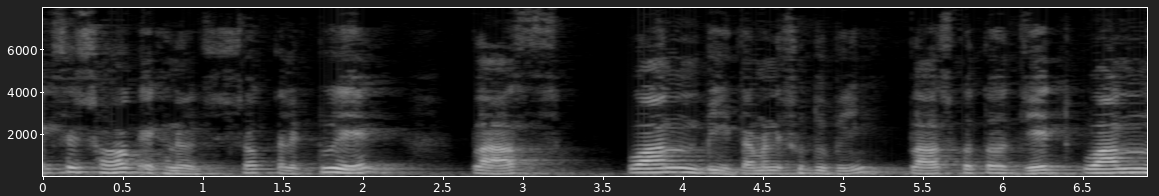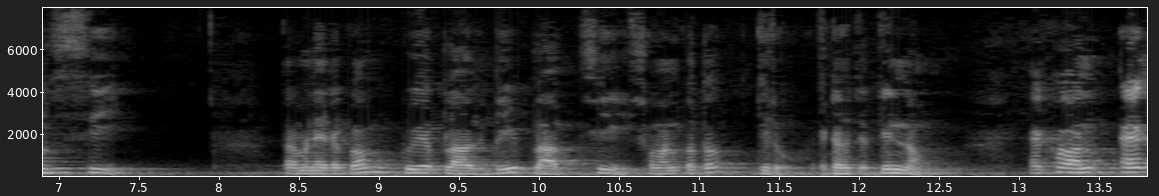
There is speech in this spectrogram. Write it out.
এক্সের সহগ, এখানে এক্সের সহগ। তাহলে two A plus one B তার মানে শুধু বি প্লাস কত? জেড ওয়ান সি তার মানে এরকম two A plus B plus C সমান কত? জিরো এটা হচ্ছে তিন নং। এখন এক,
